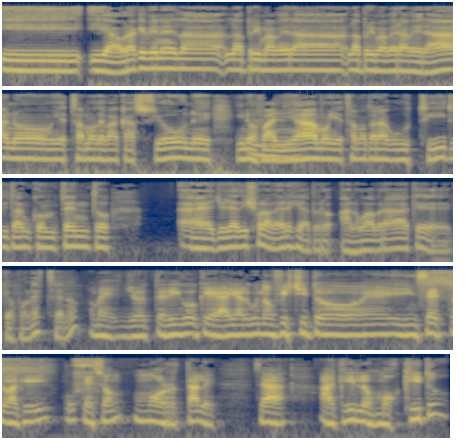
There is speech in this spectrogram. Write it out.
y, y ahora que viene la, la primavera, la primavera verano y estamos de vacaciones y Mm. nos bañamos y estamos tan a gustito y tan contentos, eh, yo ya he dicho la alergia, pero algo habrá que, que os moleste, ¿no? Hombre, yo te digo que hay algunos bichitos e insectos aquí que son mortales. O sea, aquí los mosquitos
